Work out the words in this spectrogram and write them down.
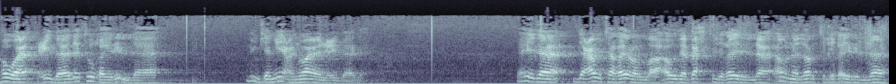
هو عبادة غير الله من جميع أنواع العبادة. فإذا دعوت غير الله أو ذبحت لغير الله أو نذرت لغير الله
